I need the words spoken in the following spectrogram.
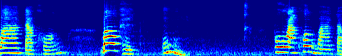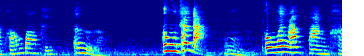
ว่าจากของ ดังอืมกูไม่รับฟังใคร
